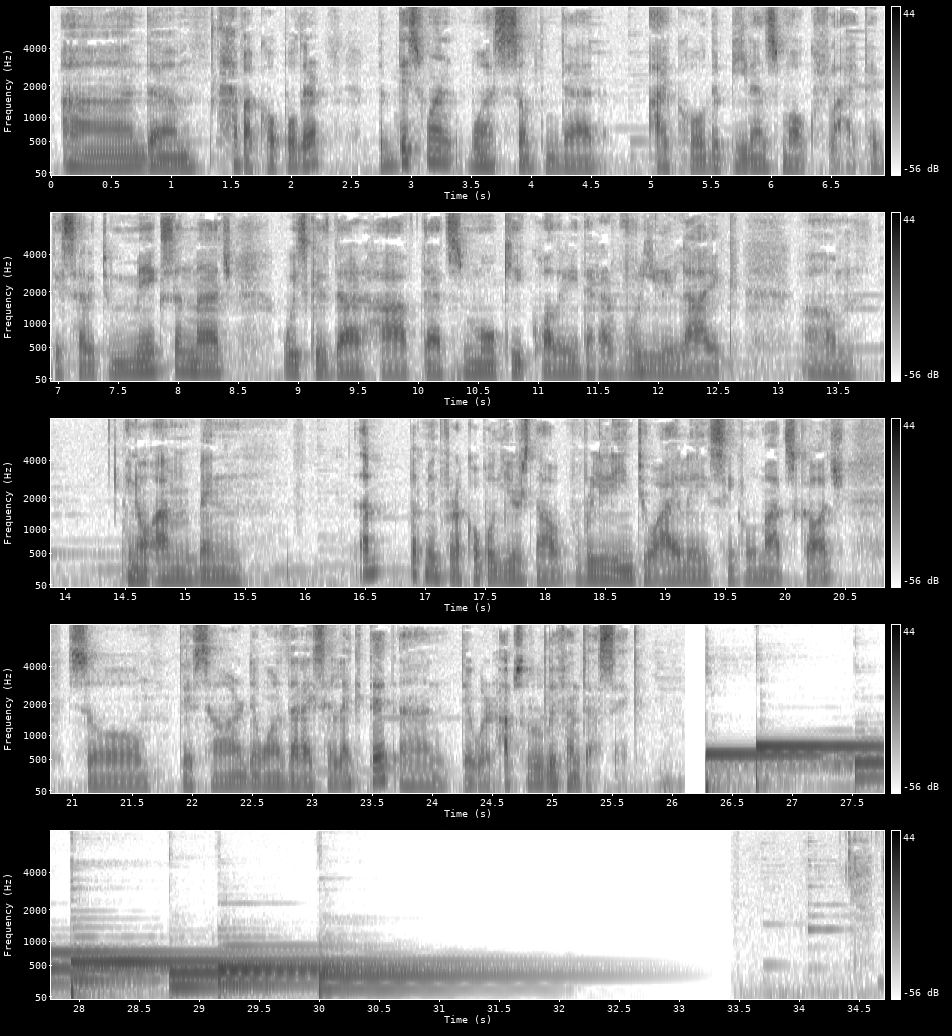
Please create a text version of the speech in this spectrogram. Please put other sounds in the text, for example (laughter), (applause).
and um, have a couple there. But this one was something that I call the peat and smoke flight. I decided to mix and match whiskeys that have that smoky quality that I really like. Um, you know, I've been, I've been for a couple years now really into Islay single malt Scotch. So these are the ones that I selected, and they were absolutely fantastic.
